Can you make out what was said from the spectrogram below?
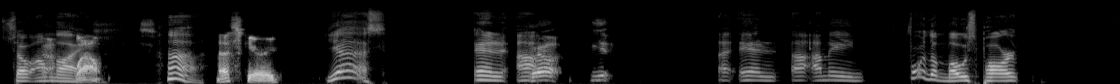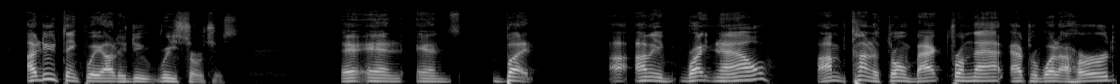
So I'm like, "Wow, huh? That's scary." Yes, and uh, well, yeah. Uh, and uh, I mean, for the most part, I do think we ought to do researches, and and, and but I, I mean, right now I'm kind of thrown back from that after what I heard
